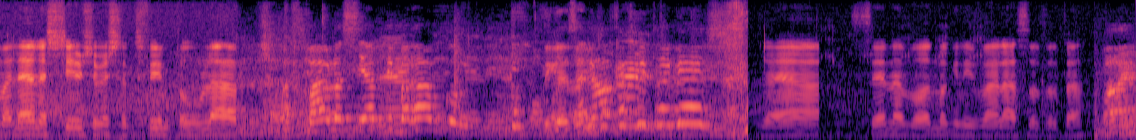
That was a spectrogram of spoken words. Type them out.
מלא אנשים שמשתפים פעולה. אף פעם לא סיימתי ברמקול! בגלל זה אני כל כך מתרגש! זה היה סצנה מאוד מגניבה לעשות אותה. ביי.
